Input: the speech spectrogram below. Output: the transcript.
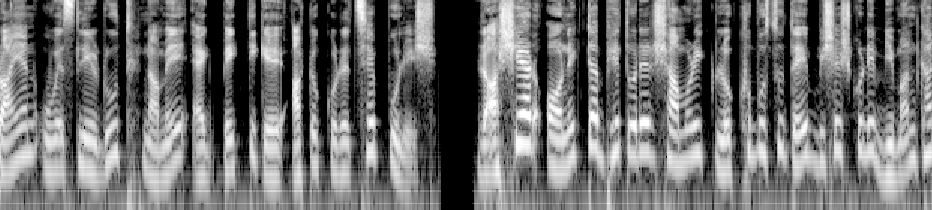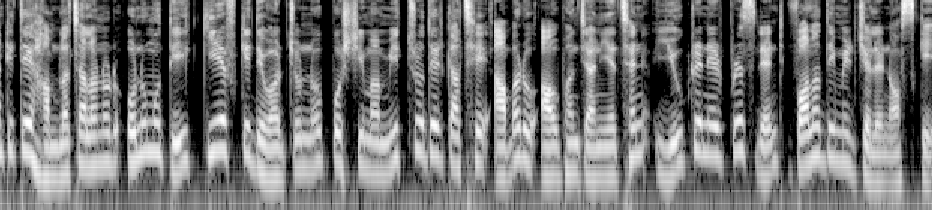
রায়ান ওয়েসলি রুথ নামে এক ব্যক্তিকে আটক করেছে পুলিশ। রাশিয়ার অনেকটা ভেতরের সামরিক লক্ষ্যবস্তুতে, বিশেষ করে বিমান ঘাঁটিতে হামলা চালানোর অনুমতি কিয়েভকে দেওয়ার জন্য পশ্চিমা মিত্রদের কাছে আবারও আহ্বান জানিয়েছেন ইউক্রেনের প্রেসিডেন্ট ভলাদিমির জেলেনস্কি।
